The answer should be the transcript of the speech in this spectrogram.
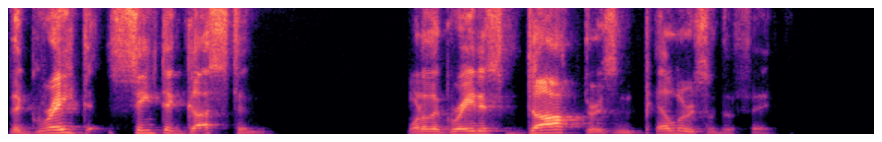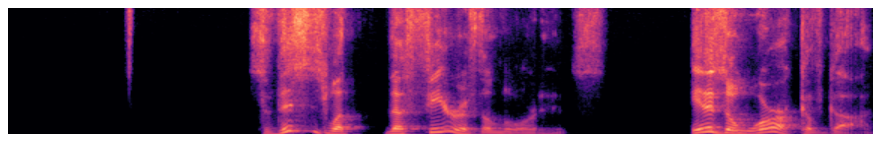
the great Saint Augustine, one of the greatest doctors and pillars of the faith. So, this is what the fear of the Lord is it is a work of God.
